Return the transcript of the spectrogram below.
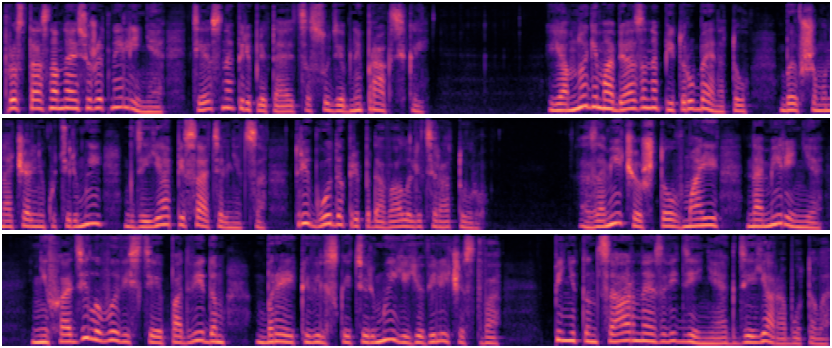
Просто основная сюжетная линия тесно переплетается с судебной практикой. Я многим обязана Питеру Беннету, бывшему начальнику тюрьмы, где я, писательница, три года преподавала литературу. Замечу, что в мои намерения – не входило вывести под видом Брейковильской тюрьмы Ее Величество пенитенциарное заведение, где я работала.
